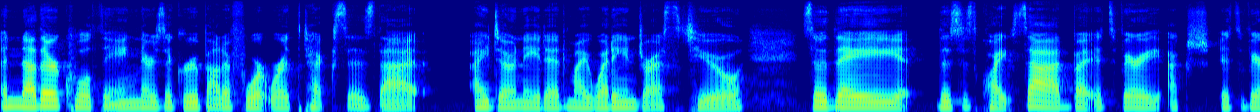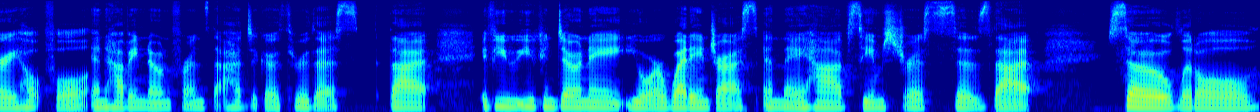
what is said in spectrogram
Another cool thing, there's a group out of Fort Worth, Texas that I donated my wedding dress to. So they this is quite sad, but it's very it's very helpful in having known friends that had to go through this that if you you can donate your wedding dress and they have seamstresses that sew little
